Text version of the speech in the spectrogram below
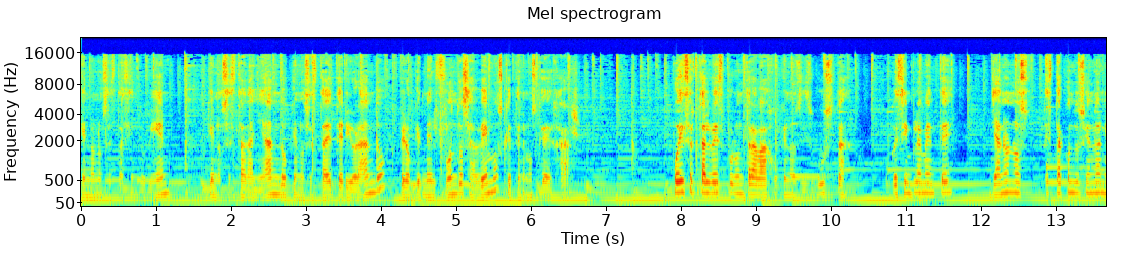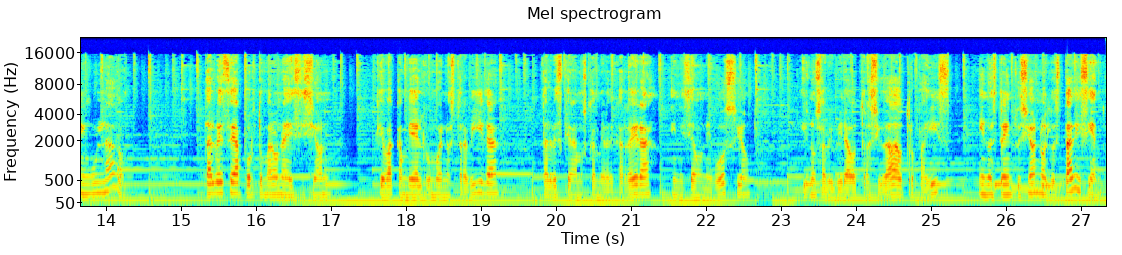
que no nos está haciendo bien, que nos está dañando, que nos está deteriorando, pero que en el fondo sabemos que tenemos que dejar. Puede ser tal vez por un trabajo que nos disgusta o que simplemente ya no nos está conduciendo a ningún lado. Tal vez sea por tomar una decisión que va a cambiar el rumbo de nuestra vida, tal vez queramos cambiar de carrera, iniciar un negocio, irnos a vivir a otra ciudad, a otro país, y nuestra intuición nos lo está diciendo,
